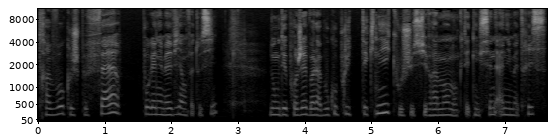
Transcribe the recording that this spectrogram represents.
travaux que je peux faire pour gagner ma vie en fait aussi. Donc des projets voilà, beaucoup plus techniques où je suis vraiment donc technicienne animatrice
